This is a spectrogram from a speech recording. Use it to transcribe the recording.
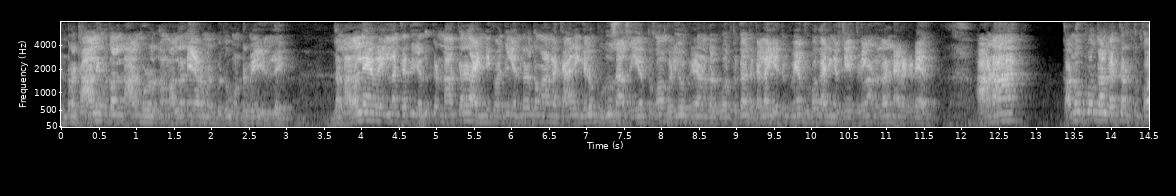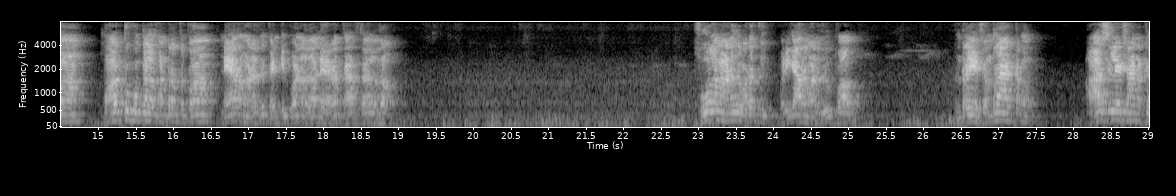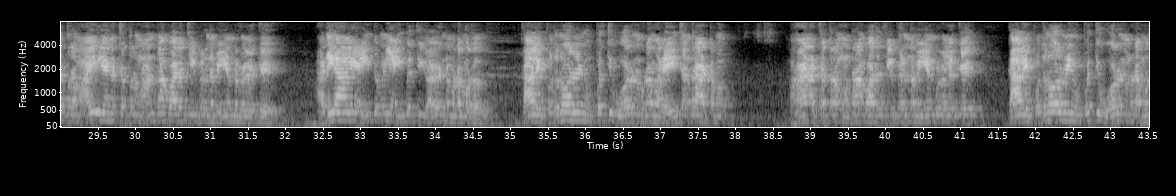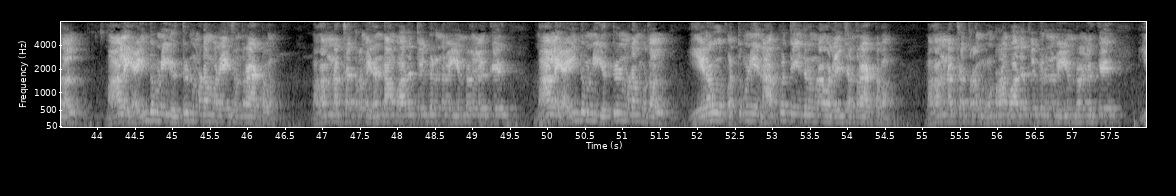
இன்று காலை முதல் நாள் முழுவதும் நல்ல நேரம் என்பது ஒன்றுமே இல்லை. இந்த நல்ல நேரம் இல்லைங்கிறது எதுக்குன்னாக்கா இன்னைக்கு வந்து எந்த விதமான காரியங்களும் புதுசாக செய்யறதுக்கும் வெளியூர் பிரயாணங்கள் போகிறதுக்கும் அதுக்கெல்லாம் எதுக்குமே சுப காரியங்கள் செய்யறதுக்கெல்லாம் நல்ல நேரம் கிடையாது. ஆனால் கணுப்பொங்கல் வைக்கிறதுக்கும் மாட்டு பொங்கலை பண்ணுறதுக்கும் நேரமானது கண்டிப்பாக நல்ல நேரம் கார்த்தால தான். சூலமானது வடக்கு பரிகாரமானது பால் இன்றைய சந்திராட்டமம் ஆசிலேஷா நட்சத்திரம் ஆயிலிய நட்சத்திரம் நான்காம் பாதத்தில் பிறந்த மெய்யன்பர்களுக்கு அதிகாலை ஐந்து மணி ஐம்பத்தி ஏழு நிமிடம் முதல் காலை பதினோரு முப்பத்தி ஓரு நிமிடம் வரை சந்திராட்டமம். மகா நட்சத்திரம் ஒன்றாம் பாதத்தில் பிறந்த மையன்புகளுக்கு காலை பதினோரு மணி முப்பத்தி ஓரு நிமிடம் முதல் மாலை ஐந்து மணி எட்டு நிமிடம் வரை சந்திராட்டமம். மகம் நட்சத்திரம் இரண்டாம் பாதத்தில் பிறந்த மையன்புகளுக்கு மாலை ஐந்து மணி எட்டு நிமிடம் முதல் இரவு பத்து மணி நாற்பத்தி ஐந்து நிமிடம் வரை சந்திராட்டமம். மகம் நட்சத்திரம் மூன்றாம் பாதத்தில் பிறந்த மையன்புகளுக்கு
